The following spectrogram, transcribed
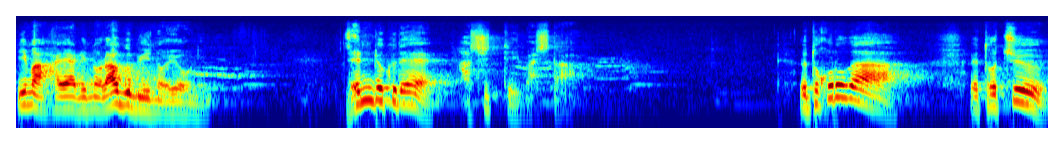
今流行りのラグビーのように全力で走っていました。ところが途中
